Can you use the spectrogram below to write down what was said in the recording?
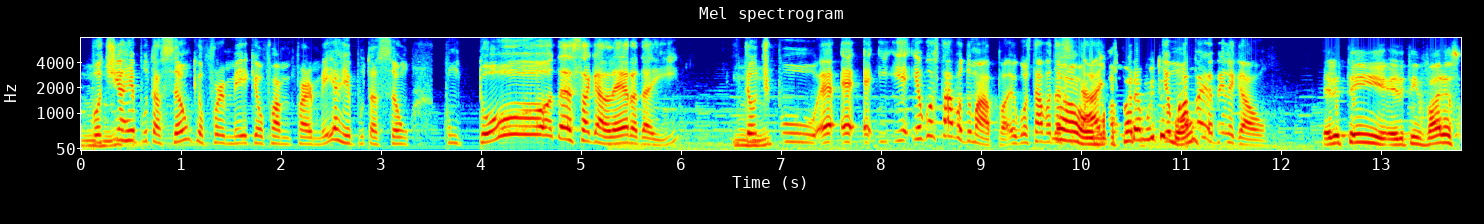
Uhum. Eu tinha a reputação que eu formei, que eu farmei a reputação com toda essa galera daí. Então, uhum. tipo, é, é, é, eu gostava do mapa, eu gostava da Não, cidade. O mapa era muito bom. O mapa é bem legal. Ele tem, ele tem várias.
